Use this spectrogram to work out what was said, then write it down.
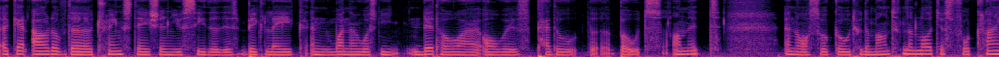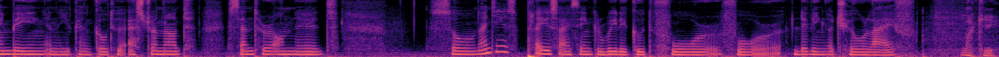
uh, get out of the train station, you see the, this big lake. And when I was little, I always paddled the boats on it, and also go to the mountain a lot just for climbing. And you can go to the astronaut center on it. So Nanjing is a place I think really good for for living a chill life. Lucky.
